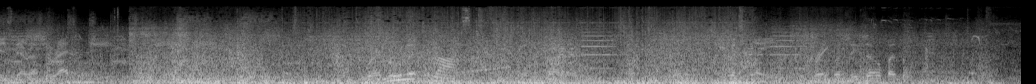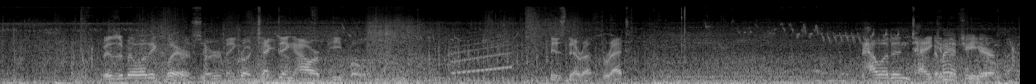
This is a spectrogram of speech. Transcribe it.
Is there a threat? Unit lost. Keep it clean. Frequencies open. Visibility clear. Preserving, protecting our people. Is there a threat? Paladin tank in the field. here.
